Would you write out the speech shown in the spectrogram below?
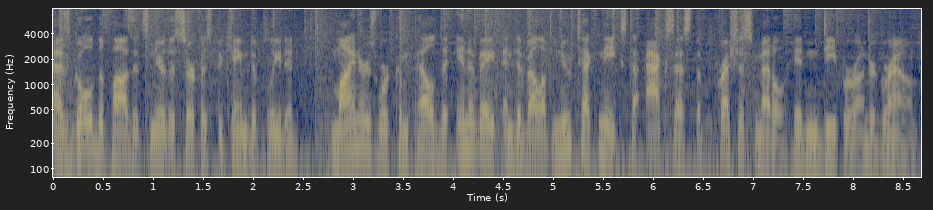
As gold deposits near the surface became depleted, miners were compelled to innovate and develop new techniques to access the precious metal hidden deeper underground.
